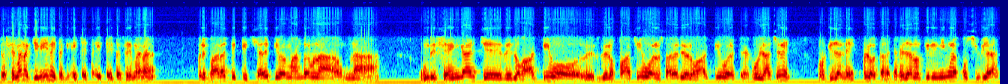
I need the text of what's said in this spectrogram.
La semana que viene, esta, esta, semana, prepárate que te va a mandar una, una un desenganche de los activos, de, los pasivos los salarios de los activos de las jubilaciones, porque ya le explota, la caja ya no tiene ninguna posibilidad,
